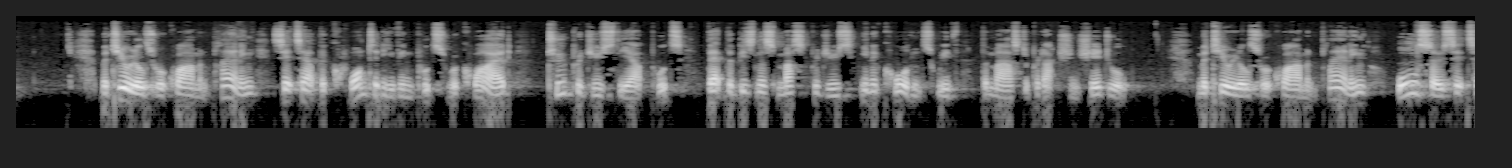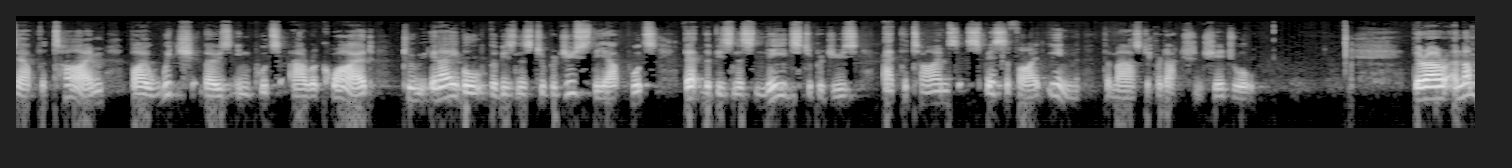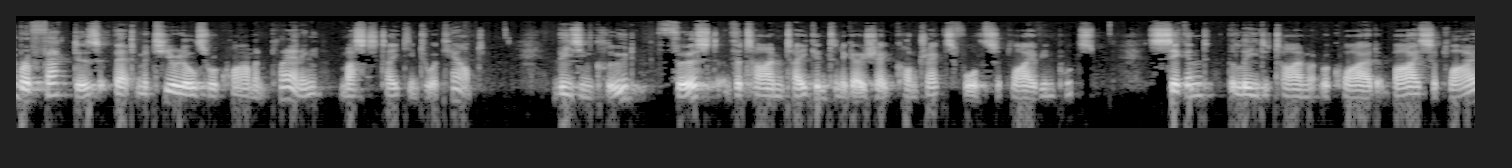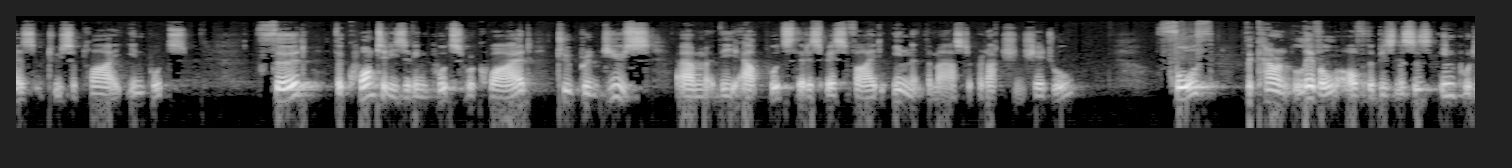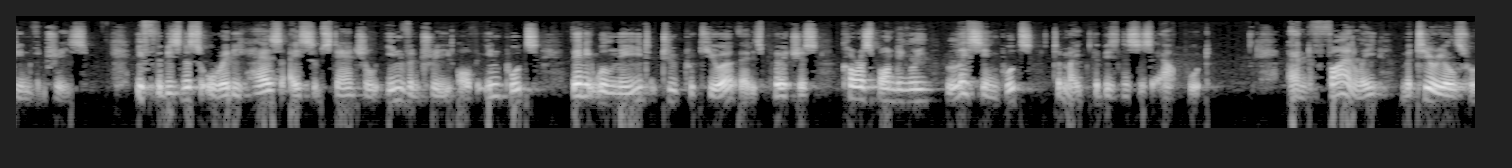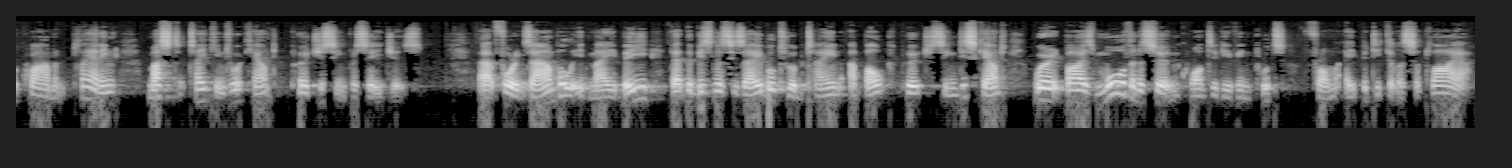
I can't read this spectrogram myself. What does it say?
Materials requirement planning sets out the quantity of inputs required to produce the outputs that the business must produce in accordance with the master production schedule. Materials requirement planning also sets out the time by which those inputs are required to enable the business to produce the outputs that the business needs to produce at the times specified in the master production schedule. There are a number of factors that materials requirement planning must take into account. These include, first, the time taken to negotiate contracts for the supply of inputs. Second, the lead time required by suppliers to supply inputs. Third, the quantities of inputs required to produce um, the outputs that are specified in the master production schedule. Fourth, the current level of the business's input inventories. If the business already has a substantial inventory of inputs, then it will need to procure, that is purchase, correspondingly less inputs to make the business's output. And finally, materials requirement planning must take into account purchasing procedures. Uh, for example, it may be that the business is able to obtain a bulk purchasing discount where it buys more than a certain quantity of inputs from a particular supplier.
